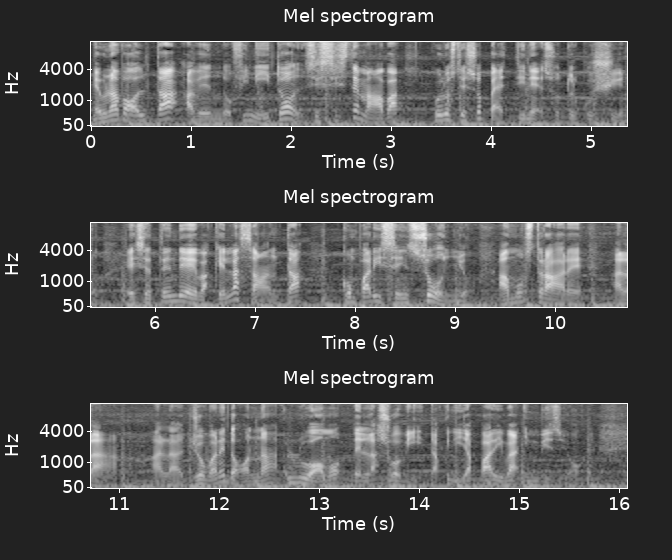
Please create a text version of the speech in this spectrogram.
E una volta avendo finito si sistemava quello stesso pettine sotto il cuscino e si attendeva che la santa comparisse in sogno a mostrare alla, alla giovane donna l'uomo della sua vita. Quindi gli appariva in visione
